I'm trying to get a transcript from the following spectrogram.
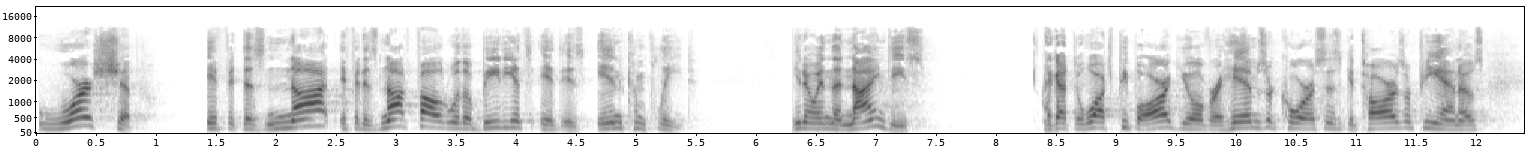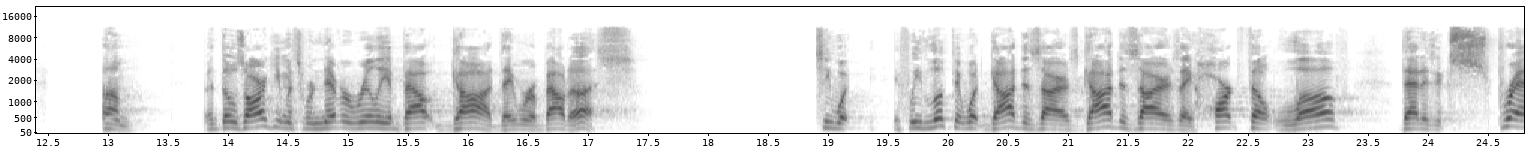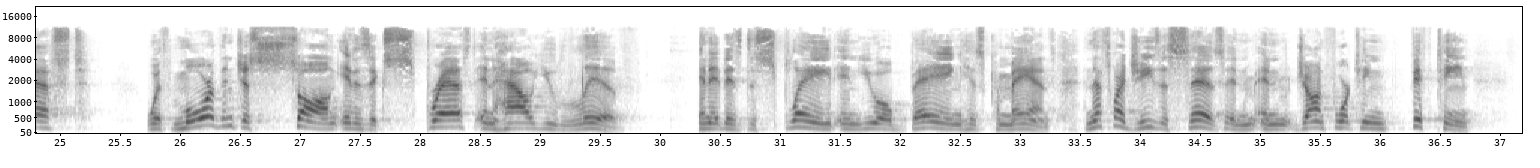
worship, if it does not, if it is not followed with obedience, it is incomplete. You know, in the 90s, I got to watch people argue over hymns or choruses, guitars or pianos. Um, those arguments were never really about God, they were about us. See, what, if we looked at what God desires, God desires a heartfelt love that is expressed with more than just song, it is expressed in how you live. And it is displayed in you obeying his commands. And that's why Jesus says in, in John 14, 15,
